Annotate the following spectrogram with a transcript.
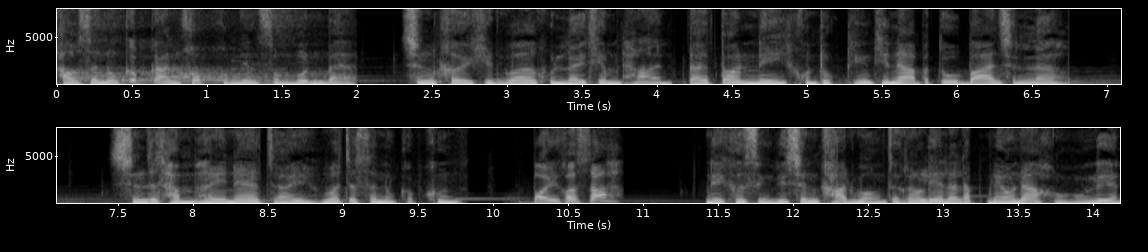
เขาสนุกกับการควบคุมอย่างสมบูรณ์แบบ ฉันเคยคิดว่าคุณไร้เทียมทาน แต่ตอนนี้คุณถูกทิ้งที่หน้าประตูบ้านฉันแล้ว ฉันจะทำให้แน่ใจว่าจะสนุกกับคุณ ปล่อยเขาซะ นี่คือสิ่งที่ฉันคาดหวังจากนักเรียนระดับแนวหน้าของโรงเรียน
